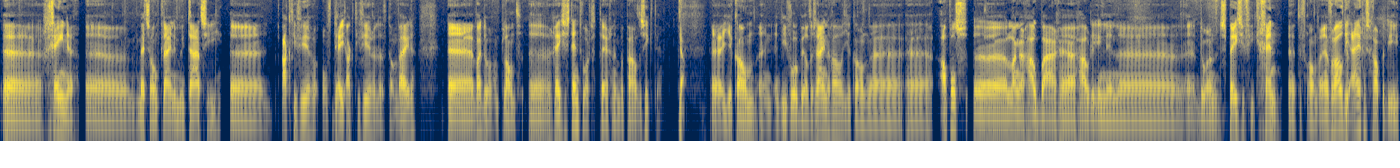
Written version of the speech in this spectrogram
eh, genen eh, met zo'n kleine mutatie eh, activeren of deactiveren, dat kan beide. waardoor een plant resistent wordt tegen een bepaalde ziekte. Ja. Je kan, en, die voorbeelden zijn er al, je kan appels langer houdbaar houden in een, door een specifiek gen te veranderen. En vooral die eigenschappen die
